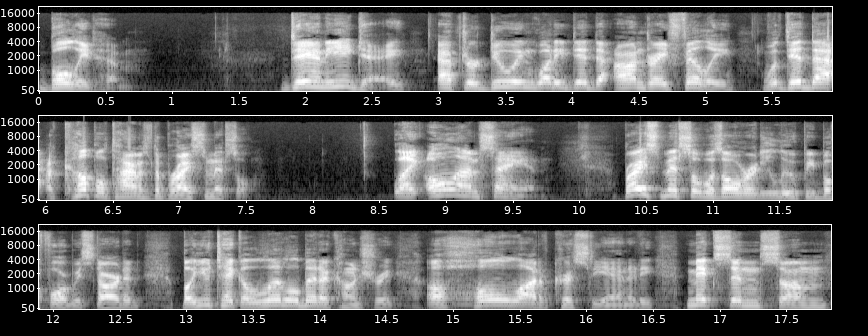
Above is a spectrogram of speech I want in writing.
bullied him. Dan Ige, after doing what he did to Andre Fili, did that a couple times to Bryce Mitchell. Like, all I'm saying, Bryce Mitchell was already loopy before we started, but you take a little bit of country, a whole lot of Christianity, mix in some,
